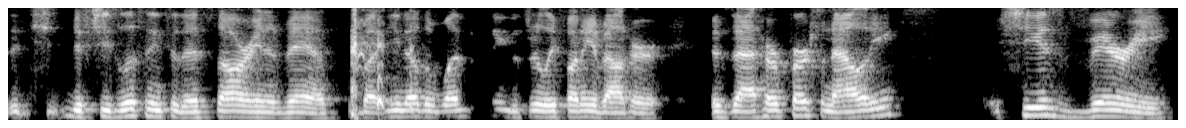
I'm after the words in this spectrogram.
the if she's listening to this, sorry in advance. But you know, the one thing that's really funny about her is that her personality. She is very,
